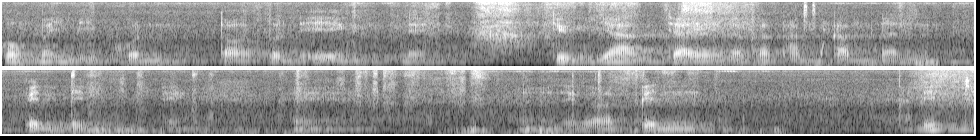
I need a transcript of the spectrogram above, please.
คงไม่มีผลต่อตนเองเนี่ยจึงย่างใจแล้วก็ทำกรรมนั้นเป็นนิจเรียกว่าเป็นนิจ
